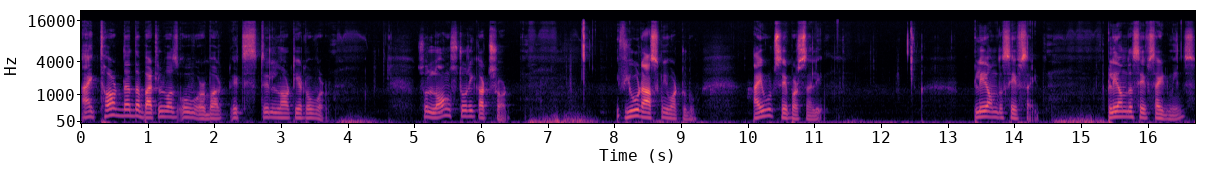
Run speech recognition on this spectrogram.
I thought that the battle was over, but it's still not yet over. So, long story cut short, if you would ask me what to do, I would say personally, play on the safe side. Play on the safe side means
